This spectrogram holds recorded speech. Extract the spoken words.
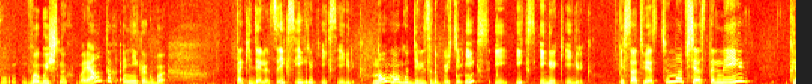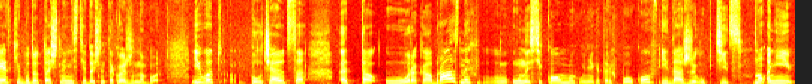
в обычных вариантах они как бы так и делятся x, y, x, y. Но могут делиться, допустим, x и x, y, y. И, соответственно, все остальные клетки будут точно нести точно такой же набор. И вот получаются это у ракообразных, у насекомых, у некоторых пауков и даже у птиц. Ну, они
